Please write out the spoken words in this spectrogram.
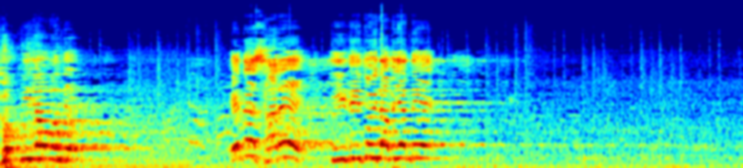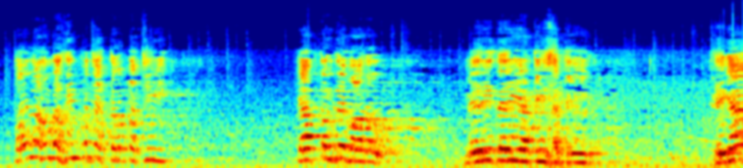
ਠੋਕੀ ਜਾਓ ਬੰਦੇ। ਇਹ ਤਾਂ ਸਾਰੇ ਈਡੀ ਤੋਂ ਹੀ ਦਬ ਜਾਂਦੇ ਆ। ਪਹਿਲਾਂ ਹੁੰਦਾ ਸੀ 75 25 ਕੈਪਟਨ ਦੇ ਬਾਦਲ, ਮੇਰੀ ਤੇਰੀ ਅੱਟੀ ਸੱਟੀ। ਠੀਕ ਹੈ?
